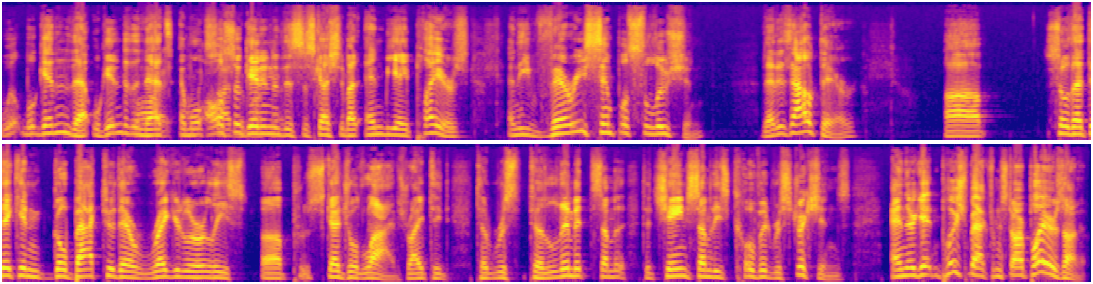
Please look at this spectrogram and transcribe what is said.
We'll, we'll get into that. We'll get into the All Nets, right. and we'll also get into this discussion about NBA players and the very simple solution that is out there, uh, so that they can go back to their regularly uh, scheduled lives, right? To to to limit some to change some of these COVID restrictions, and they're getting pushback from star players on it.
